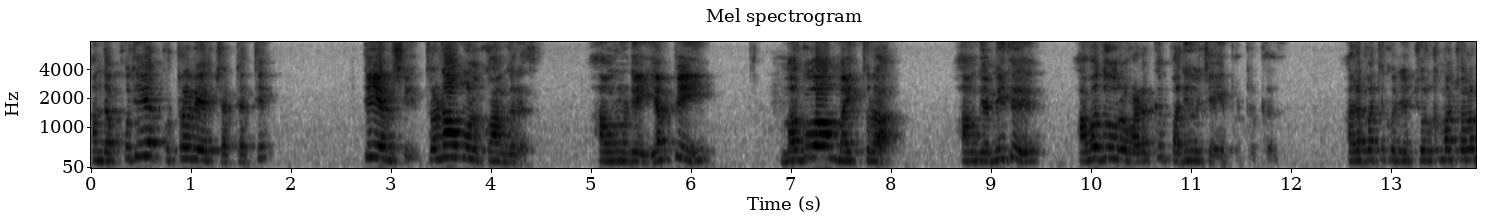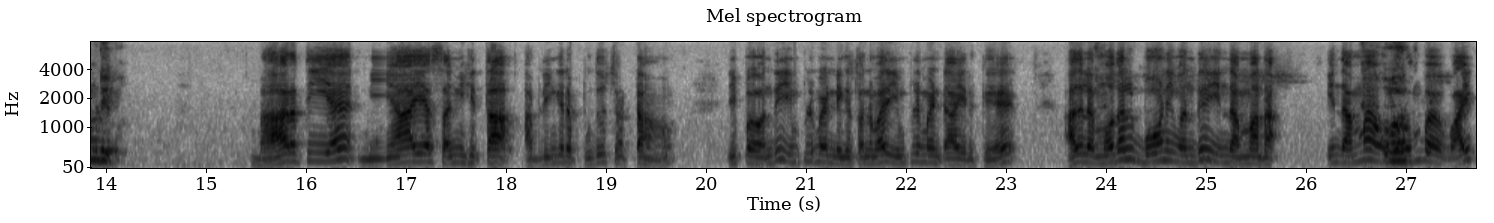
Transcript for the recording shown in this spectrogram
அந்த புதிய குற்றவியல் சட்டத்தில் டிஎம்சி திரிணாமுல் காங்கிரஸ் அவங்களுடைய எம்பி மகுவா மைத்ரா அவங்க மீது அவதூறு வழக்கு பதிவு செய்யப்பட்டிருக்கிறது. அதை பத்தி கொஞ்சம் சுருக்கமா சொல்ல முடியுமா? பாரதிய நியாய சன்ஹிதா அப்படிங்கிற புது சட்டம் இப்ப வந்து இம்ப்ளிமெண்ட் நீங்க சொன்ன மாதிரி இம்ப்ளிமெண்ட் ஆயிருக்கு. அதுல முதல் போனி வந்து இந்த அம்மா தான். இந்த அம்மா ரொம்ப வாய்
